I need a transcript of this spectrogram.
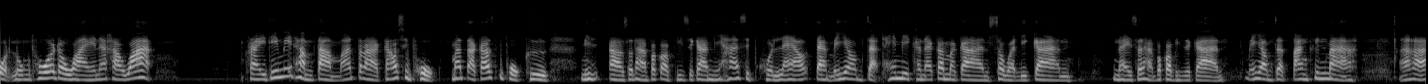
บทลงโทษเอาไว้นะคะว่าใครที่ไม่ทำตามมาตรา 96 มาตรา 96 คือมีอสถานประกอบกิจการมี 50 คนแล้ว แต่ไม่ยอมจัดให้มีคณะกรรมการสวัสดิการ ในสถานประกอบกิจการ ไม่ยอมจัดตั้งขึ้นมานะคะ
